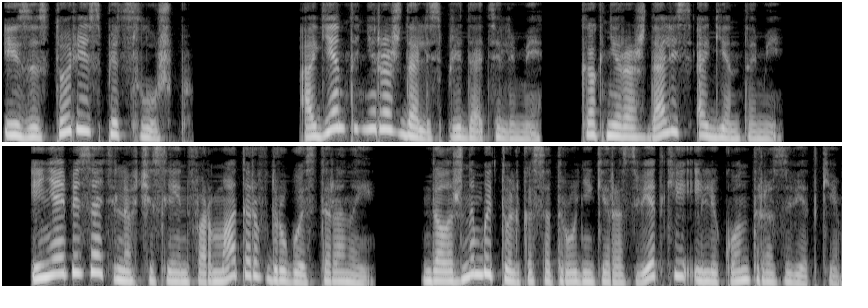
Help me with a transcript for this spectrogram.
Из истории спецслужб. Агенты не рождались предателями, как не рождались агентами. И не обязательно в числе информаторов другой стороны. Должны быть только сотрудники разведки или контрразведки.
